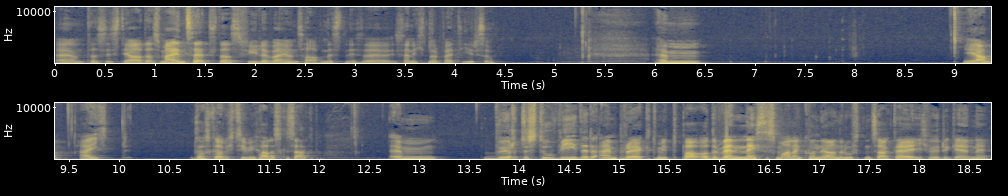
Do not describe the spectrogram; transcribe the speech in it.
Äh, und das ist ja das Mindset, das viele bei uns haben. Das ist, äh, ist ja nicht nur bei dir so. Ähm, ja, ich, du hast, glaube ich, ziemlich alles gesagt. Ähm, würdest du wieder ein Projekt mit, pa oder wenn nächstes Mal ein Kunde anruft und sagt, hey, ich würde gerne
